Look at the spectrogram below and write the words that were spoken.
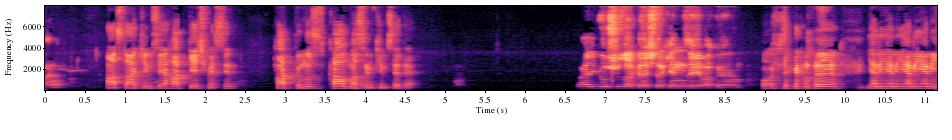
Aynen. Asla kimseye hak geçmesin. Hakkımız kalmasın kimsede. Haydi görüşürüz arkadaşlar. Kendinize iyi bakın. Hoşçakalın. Yani yani yani yani.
